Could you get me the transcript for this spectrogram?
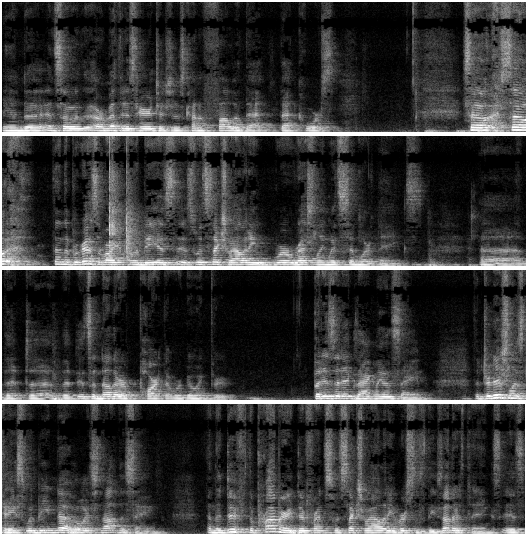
And, uh, and so our Methodist heritage has kind of followed that, that course. So, so then the progressive argument would be is, is with sexuality, we're wrestling with similar things. Uh, that, uh, that it's another part that we're going through. But is it exactly the same? The traditionalist case would be no, it's not the same. And the, diff, the primary difference with sexuality versus these other things is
